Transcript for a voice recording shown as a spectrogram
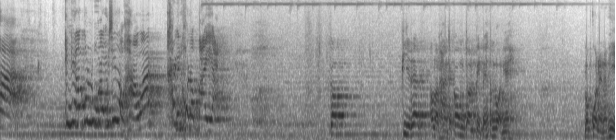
ค่ะ ยังไงเราก็รู้แล้วไม่ใช่หรอกค่ะว่า ใครเป็นคนเอาไปอะ ก็พี่จะได้เอาหลักฐานจากกล้องวงจรปิดไปให้ตำรวจไง รบกวนหน่อยนะพี่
